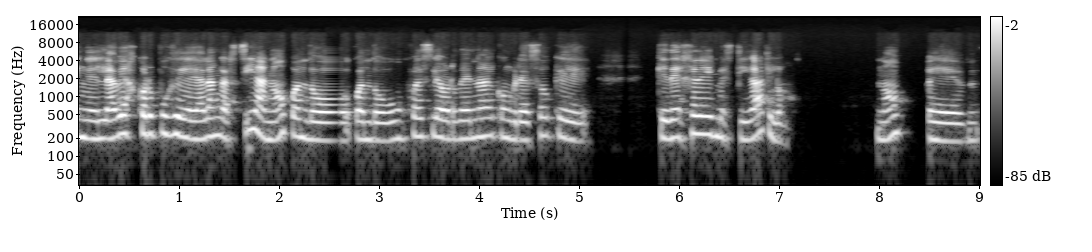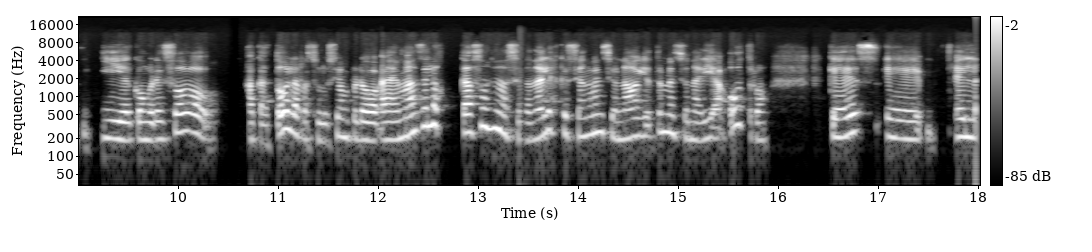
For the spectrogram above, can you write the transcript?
en el habeas corpus de Alan García, ¿no? Cuando, cuando un juez le ordena al Congreso que, que deje de investigarlo, ¿no? Eh, y el Congreso acató la resolución, pero además de los casos nacionales que se han mencionado, yo te mencionaría otro, que es eh, el,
